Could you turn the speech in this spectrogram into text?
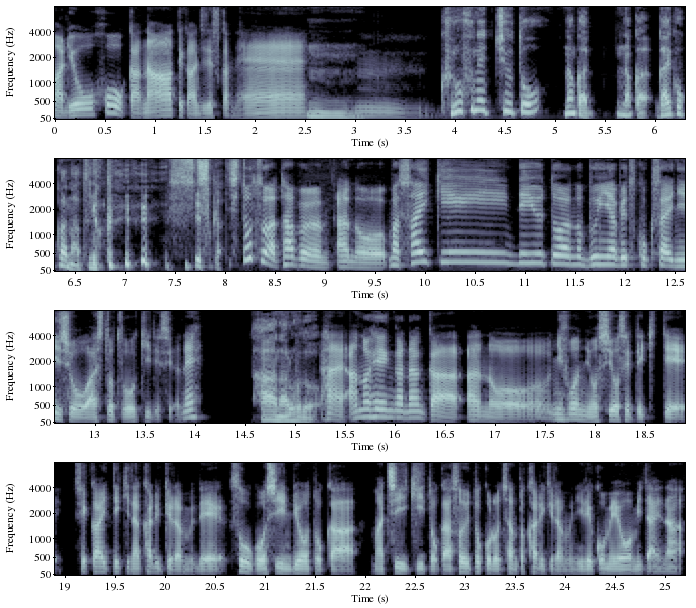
まあ、両方かなって感じですかね。うん。うん、黒船中東なんか、なんか外国からの圧力 ですか？一つは多分、あの、まあ、最近で言うと、あの、分野別国際認証は一つ大きいですよね。ああ、なるほど。はい。あの辺がなんか、あの、日本に押し寄せてきて、世界的なカリキュラムで総合診療とか、まあ、地域とか、そういうところをちゃんとカリキュラムに入れ込めようみたいな、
